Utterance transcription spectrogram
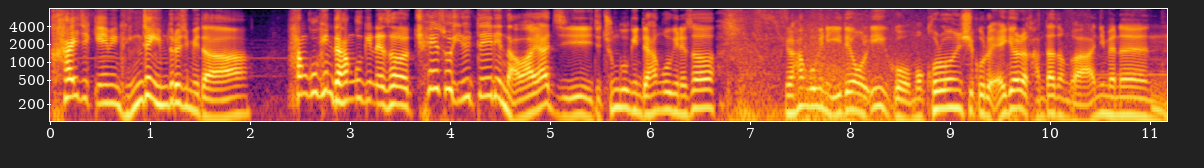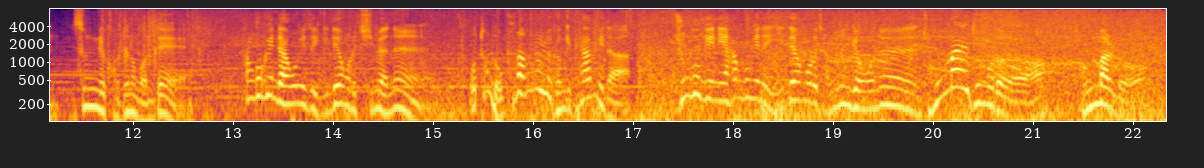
카이지 게이밍 굉장히 힘들어집니다 한국인대 한국인에서 최소 1대1이 나와야지 이제 중국인대 한국인에서 그 한국인이 2대 0을 이기고 뭐 그런 식으로 애결을 간다던가 아니면은 승리를 거두는 건데 한국인대 한국인에서 2대 0으로 지면은 보통 높은 확률로 경기 패합니다. 중국인이 한국인을 2대 0으로 잡는 경우는 정말 드물어요. 정말로.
